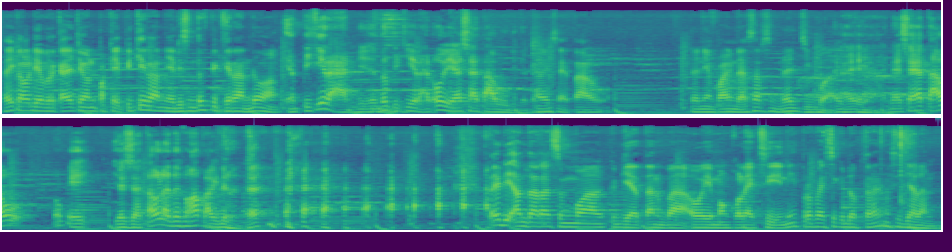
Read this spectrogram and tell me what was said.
Tapi kalau dia berkarya cuma pakai pikiran ya disentuh pikiran doang. Ya pikiran, itu pikiran. Oh ya saya tahu gitu kan. Tapi saya tahu. Dan yang paling dasar sebenarnya jiwa Nah, itu. ya. Nah, saya tahu. Oke, ya saya tahu lah terus mau apa gitu. Tapi di antara semua kegiatan Pak Oe mengkoleksi ini, profesi kedokteran masih jalan.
